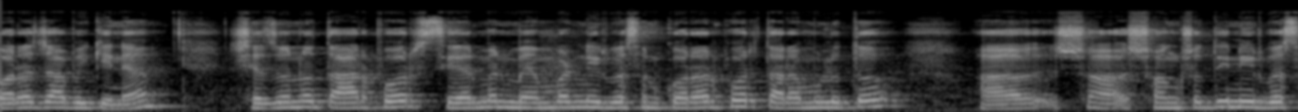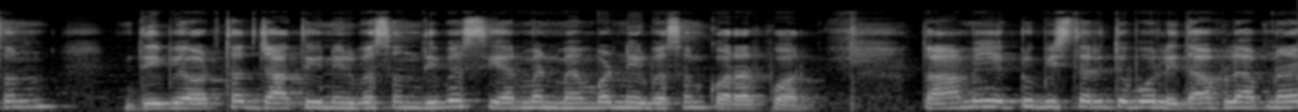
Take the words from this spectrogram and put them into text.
করা যাবে কি না। সেজন্য তারপর চেয়ারম্যান, মেম্বার নির্বাচন করার পর তারা মূলত সংসদীয় নির্বাচন দিবে, অর্থাৎ জাতীয় নির্বাচন দিবে, চেয়ারম্যান, মেম্বার নির্বাচন করার পর। তো আমি একটু বিস্তারিত বলি, তাহলে আপনারা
